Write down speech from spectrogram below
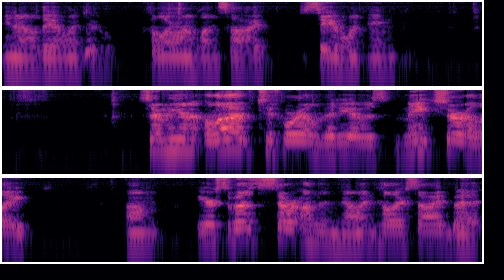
you know, they only do color on one side to save on ink. So, I mean, a lot of tutorial videos make sure, like, um, you're supposed to start on the non-color side, but,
